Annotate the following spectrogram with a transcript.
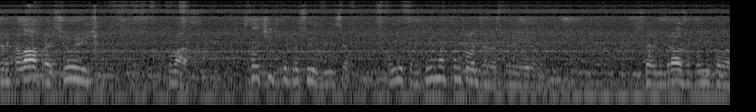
Зеркала працюють. Клас. Все чітко працює, дивіться. Поїхали. Клімат-контроль зараз перевіримо. Все, відразу поїхало.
